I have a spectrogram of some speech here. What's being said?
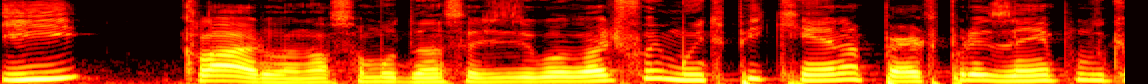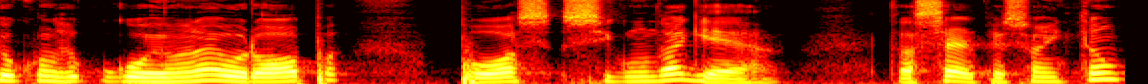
E, claro, a nossa mudança de desigualdade foi muito pequena, perto, por exemplo, do que ocorreu na Europa pós Segunda Guerra. Tá certo, pessoal? Então,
